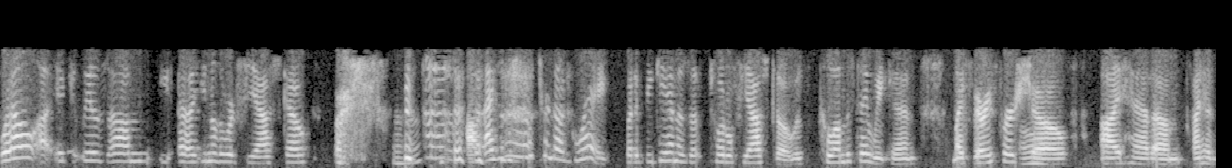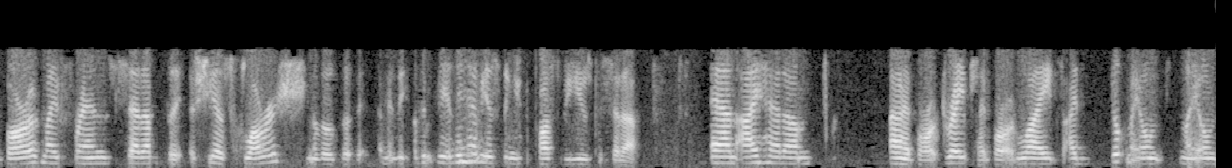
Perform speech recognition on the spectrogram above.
Well, uh, it was um uh, you know the word fiasco. Uh-huh. um, actually, the show turned out great, but it began as a total fiasco. It was Columbus Day weekend, my very first oh. show. I had um I had borrowed my friend's set up. The she has Flourish, you know those. The, I mean, the, the, the mm-hmm. heaviest thing you could possibly use to set up. And I had um I had borrowed drapes. I borrowed lights. I built my own my own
